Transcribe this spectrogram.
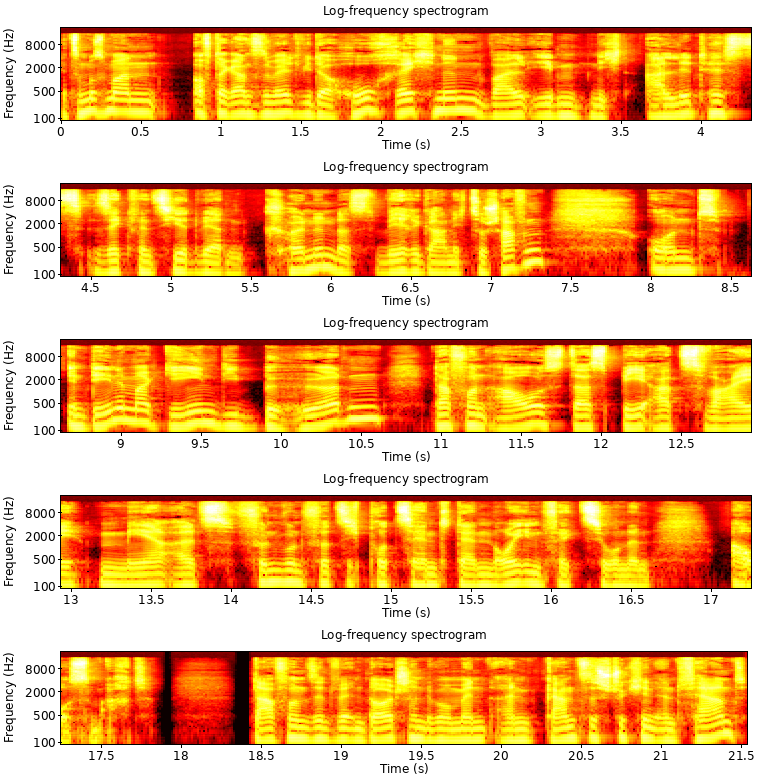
Jetzt muss man auf der ganzen Welt wieder hochrechnen, weil eben nicht alle Tests sequenziert werden können. Das wäre gar nicht zu schaffen. Und in Dänemark gehen die Behörden davon aus, dass BA2 mehr als 45 Prozent der Neuinfektionen ausmacht. Davon sind wir in Deutschland im Moment ein ganzes Stückchen entfernt.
